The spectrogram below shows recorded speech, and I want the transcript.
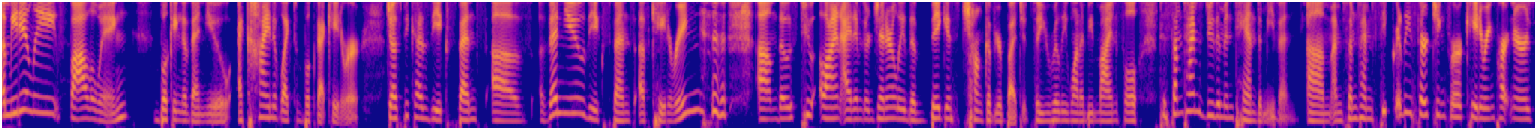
immediately following booking a venue, I kind of like to book that caterer just because the expense of a venue, the expense of catering, um, those two line items are generally the biggest chunk of your budget. So you really want to be mindful to sometimes do them in tandem, even. Um, I'm sometimes secretly searching for catering partners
